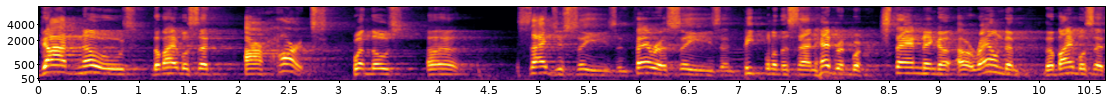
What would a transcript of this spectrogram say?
God knows, the Bible said, our hearts when those uh, Sadducees and Pharisees and people in the Sanhedrin were standing uh, around him. The Bible said,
